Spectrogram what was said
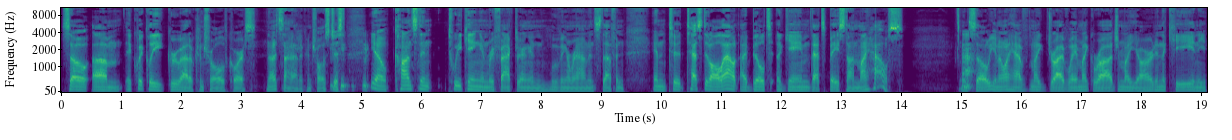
So um, it quickly grew out of control. Of course, no, it's not out of control. It's just you know constant tweaking and refactoring and moving around and stuff. And, and to test it all out, I built a game that's based on my house. And ah. so, you know, I have my driveway and my garage and my yard and the key and you,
